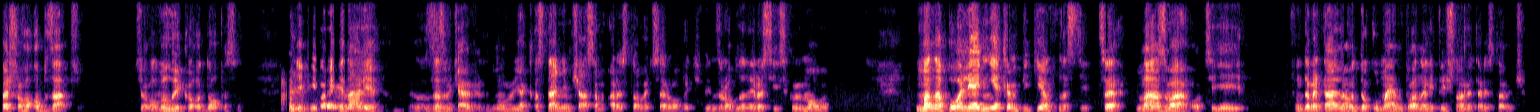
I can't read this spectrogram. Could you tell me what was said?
першого абзацу цього великого допису, який в оригіналі зазвичай, ну, як останнім часом Арестович це робить, він зроблений російською мовою. Монополія некомпетентності це назва цієї фундаментального документу аналитичного від Арестовича.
